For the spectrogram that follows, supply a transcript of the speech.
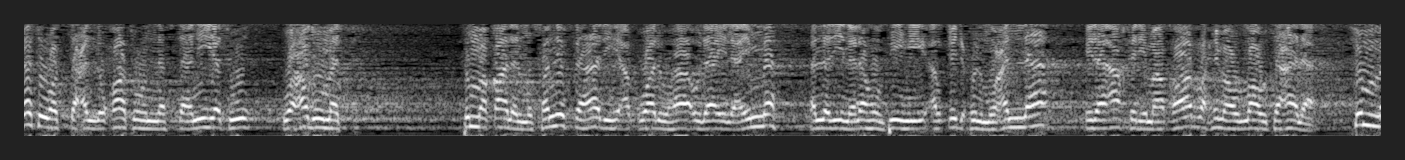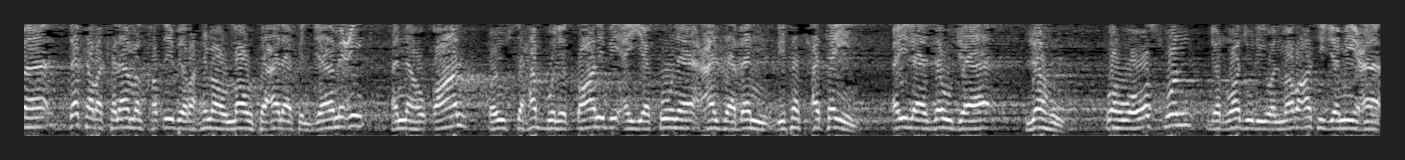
كثرت تعلقاته النفسانية وعظمت. ثم قال المصنف فهذه أقوال هؤلاء الأئمة الذين لهم فيه القدح المعلى إلى آخر ما قال رحمه الله تعالى. ثم ذكر كلام الخطيب رحمه الله تعالى في الجامع أنه قال ويستحب للطالب أن يكون عزبا بفتحتين أي لا زوج له وهو وصف للرجل والمرأة جميعا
